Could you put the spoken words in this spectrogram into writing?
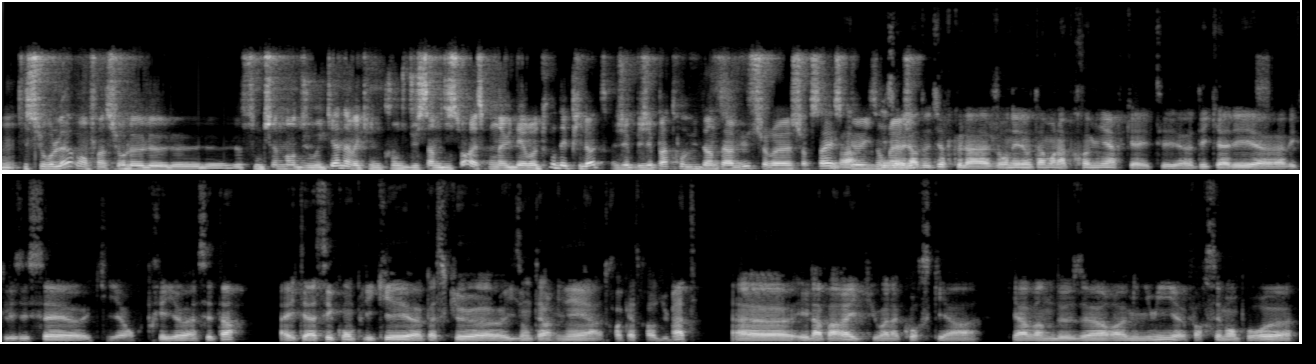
Hmm. Sur l'heure, enfin sur le, le, le, le- le fonctionnement du week-end avec une course du samedi soir, est-ce qu'on a eu des retours des pilotes? J'ai pas trop vu d'interviews sur euh, sur ça. Est-ce Bah, qu'ils ont ils avaient réagi l'air de dire que la journée, notamment la première, qui a été euh, décalée euh, avec les essais qui ont repris assez tard, a été assez compliquée parce que ils ont terminé à 3-4 heures du mat. Et là, pareil, tu vois, la course qui a qui a 22 heures minuit, forcément pour eux,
